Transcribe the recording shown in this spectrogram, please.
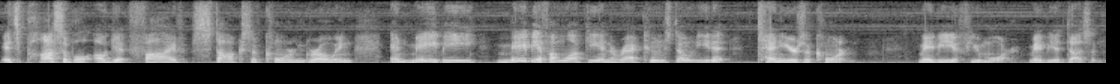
it's possible I'll get five stalks of corn growing, and maybe, maybe if I'm lucky and the raccoons don't eat it, 10 ears of corn. Maybe a few more, maybe a dozen.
